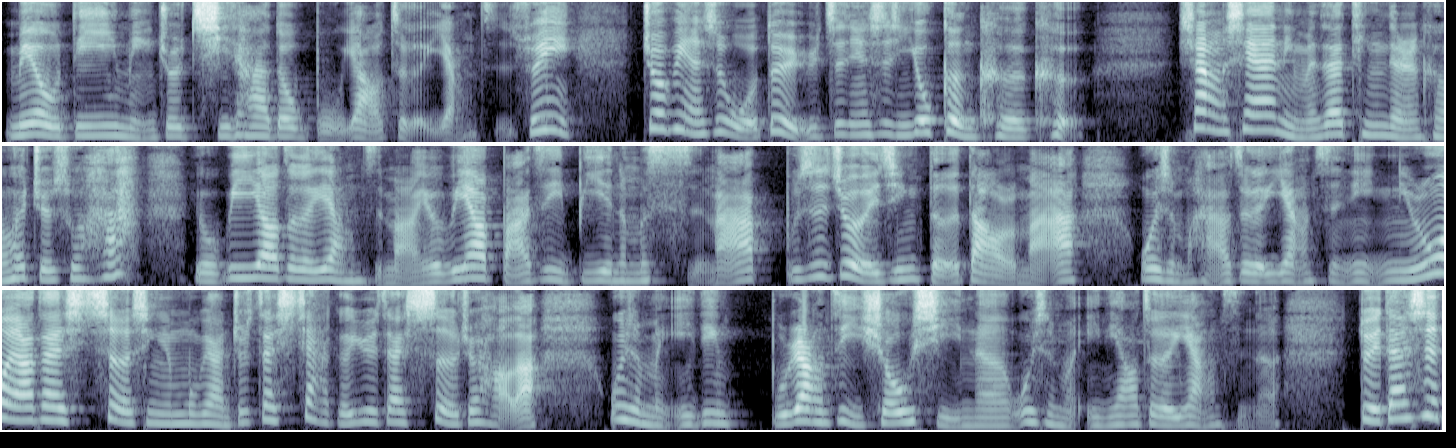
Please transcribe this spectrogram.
没有第一名，就其他都不要这个样子，所以就变成是我对于这件事情又更苛刻。像现在你们在听的人可能会觉得说，哈，有必要这个样子吗？有必要把自己逼得那么死吗？不是就已经得到了吗？啊，为什么还要这个样子？你你如果要再设新的目标，你就在下个月再设就好了。为什么一定不让自己休息呢？为什么一定要这个样子呢？对，但是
